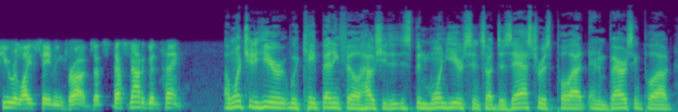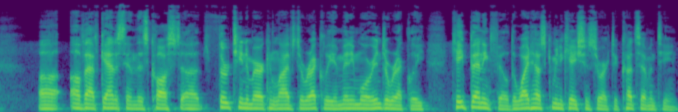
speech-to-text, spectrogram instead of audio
fewer life-saving drugs. That's that's not a good thing. I want you to hear with Kate Bedingfield how she. It's been one year since our disastrous pullout and embarrassing pullout uh, of Afghanistan. This cost uh, 13 American lives directly and many more indirectly. Kate Bedingfield, the White House Communications Director, Cut 17.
